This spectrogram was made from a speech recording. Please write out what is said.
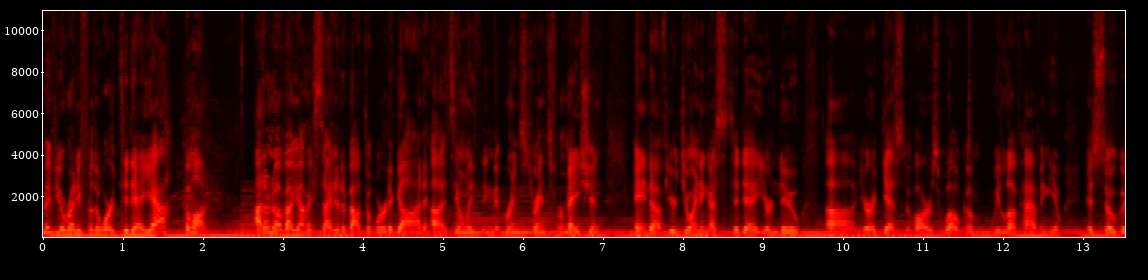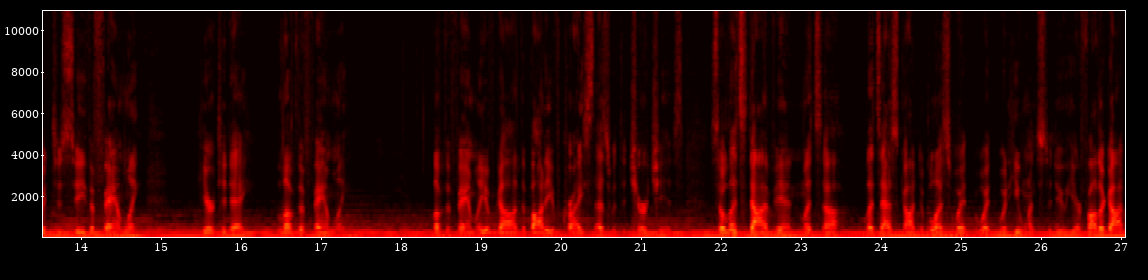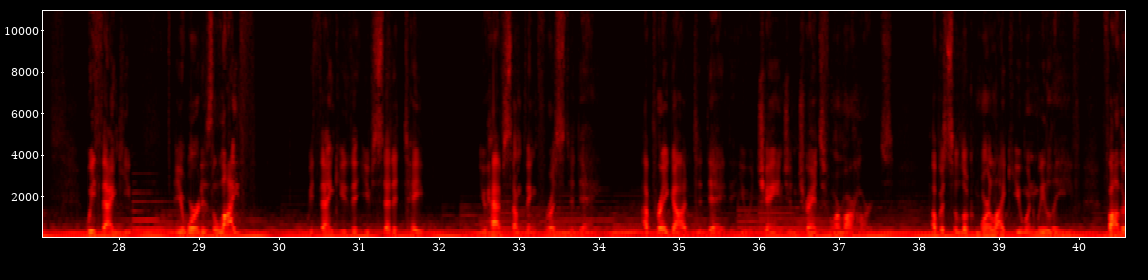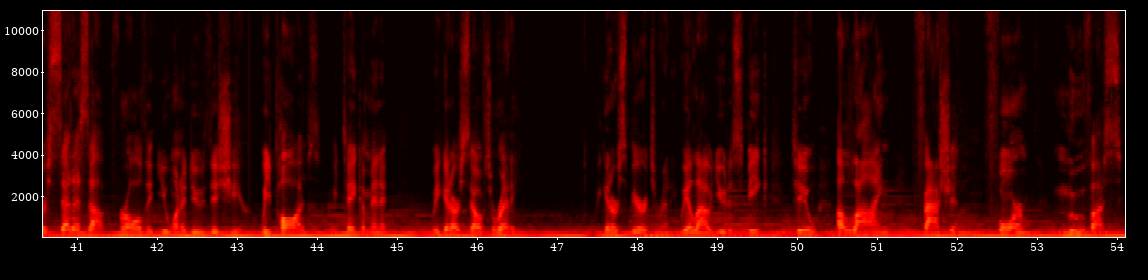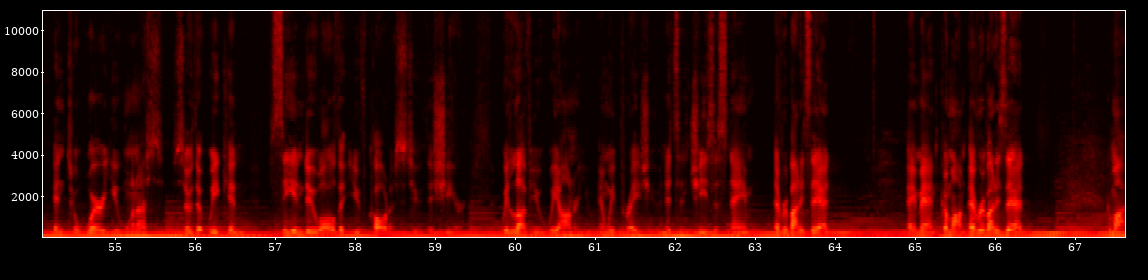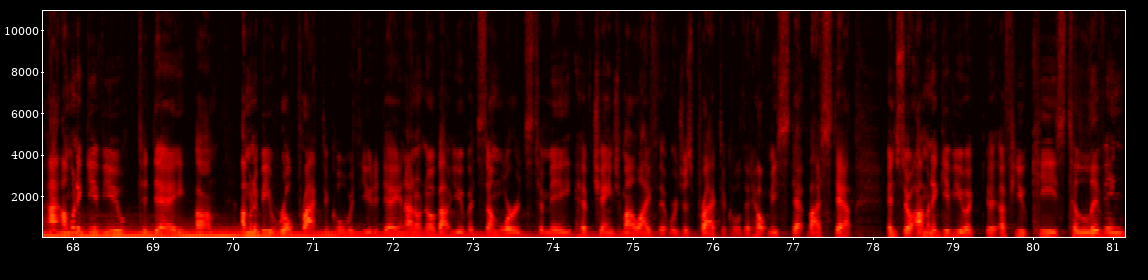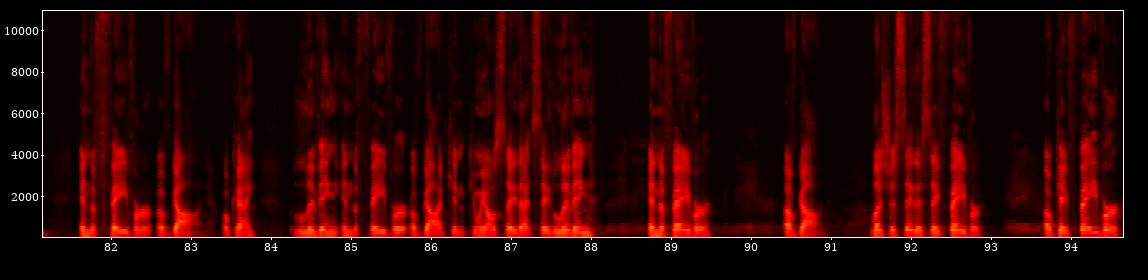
many of you are ready for the word today? Yeah? Come on. I don't know about you. I'm excited about the word of God. Uh, it's the only thing that brings transformation. And uh, if you're joining us today, you're new, uh, you're a guest of ours, welcome. We love having you. It's so good to see the family here today. Love the family. Love the family of God, the body of Christ. That's what the church is. So let's dive in. Let's, uh, let's ask God to bless what, what, what He wants to do here. Father God, we thank you. Your word is life. We thank you that you've set a table. You have something for us today. I pray, God, today that you would change and transform our hearts. Help us to look more like you when we leave. Father, set us up for all that you want to do this year. We pause, we take a minute, we get ourselves ready, we get our spirits ready. We allow you to speak to, align, fashion, form, move us into where you want us so that we can see and do all that you've called us to this year. We love you, we honor you, and we praise you. And it's in Jesus' name. Everybody said, Amen. Come on, everybody said, Come on. I, I want to give you today, um, I'm going to be real practical with you today. And I don't know about you, but some words to me have changed my life that were just practical, that helped me step by step. And so I'm going to give you a, a few keys to living in the favor of God, okay? Living in the favor of God. Can, can we all say that? Say, living in the favor of God. Let's just say this say, favor. Okay, favor.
